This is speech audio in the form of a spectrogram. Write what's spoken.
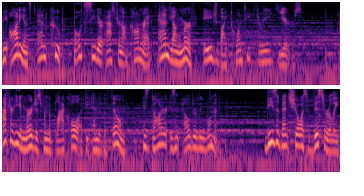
the audience and Coop both see their astronaut comrade and young Murph age by 23 years. After he emerges from the black hole at the end of the film, his daughter is an elderly woman. These events show us viscerally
